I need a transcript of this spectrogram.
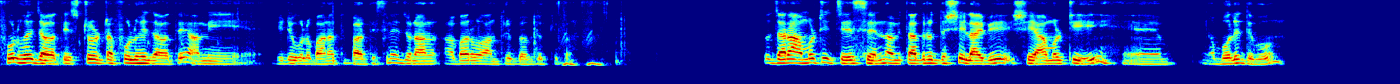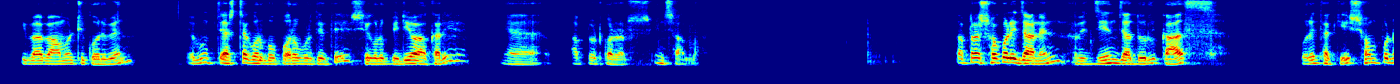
ফুল হয়ে যাওয়াতে, স্টোরটা ফুল হয়ে যাওয়াতে আমি ভিডিওগুলো বানাতে পারতেছি না এই জন্য আবারও আন্তরিকভাবে দুঃখিত। তো যারা আমলটি চেয়েছেন, আমি তাদের উদ্দেশ্যে লাইভে সেই আমলটি বলে দেব। কীভাবে আমলটি করবেন এবং চেষ্টা করব পরবর্তীতে সেগুলো ভিডিও আকারে আপলোড করার, ইনশাআল্লাহ। তো আপনারা সকলেই জানেন, আমি জিন জাদুর কাজ করে থাকি সম্পূর্ণ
